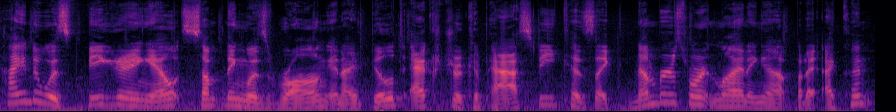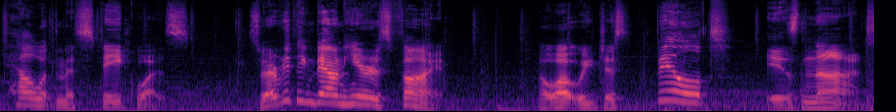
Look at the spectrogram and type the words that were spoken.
kind of was figuring out something was wrong and I built extra capacity because like numbers weren't lining up, but I, I couldn't tell what the mistake was. So everything down here is fine. But what we just built is not.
